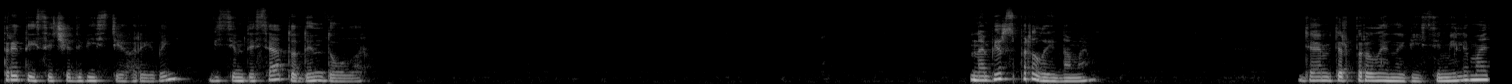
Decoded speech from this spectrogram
3200 гривень 81 долар. Набір з перлинами. Діаметр перлини 8 мм,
